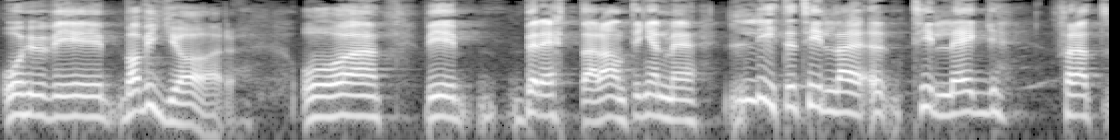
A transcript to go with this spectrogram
och hur vi, vad vi gör. Och eh, vi berättar antingen med lite eh, tillägg för att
